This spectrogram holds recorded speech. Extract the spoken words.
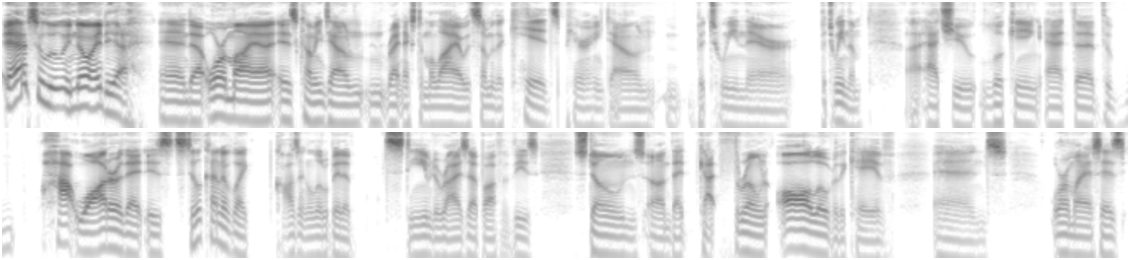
absolutely no idea. And uh, Oramaya is coming down right next to Malaya with some of the kids peering down between their between them uh, at you, looking at the the hot water that is still kind of like causing a little bit of steam to rise up off of these stones um, that got thrown all over the cave. And Oramaya says,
